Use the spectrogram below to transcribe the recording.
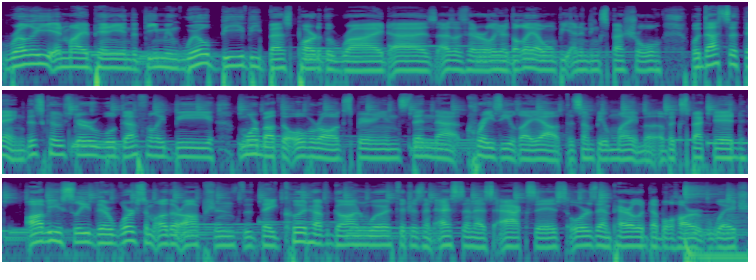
Really, in my opinion, the theming will be the best part of the ride, as as I said earlier, the layout won't be anything special, but that's the thing, this coaster will definitely be more about the overall experience than that crazy layout that some people might have expected. Obviously, there were some other options that they could have gone with, such as an S&S Axis or Zamperla Double Heart, which,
